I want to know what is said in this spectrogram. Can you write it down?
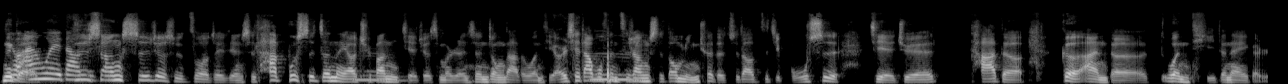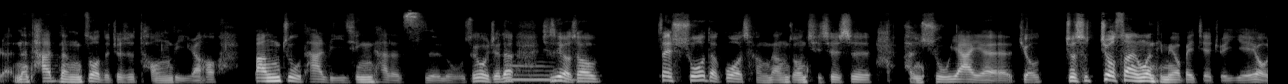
那个智商师就是做这件事，他不是真的要去帮你解决什么人生重大的问题，而且大部分智商师都明确的知道自己不是解决。他的个案的问题的那一个人，那他能做的就是同理，然后帮助他理清他的思路。所以我觉得，其实有时候在说的过程当中，其实是很舒压，也有就是就算问题没有被解决，也有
